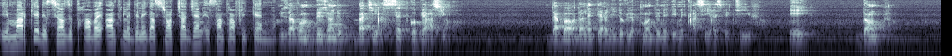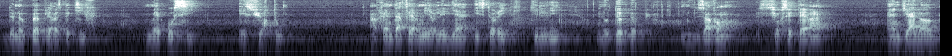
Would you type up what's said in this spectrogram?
et marquée des séances de travail entre les délégations tchadiennes et centrafricaines. Nous avons besoin de bâtir cette coopération d'abord dans l'intérêt du développement de nos démocraties respectives et donc de nos peuples respectifs, mais aussi et surtout afin d'affermir les liens historiques qui lient nos deux peuples. Nous avons sur ce terrain un dialogue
